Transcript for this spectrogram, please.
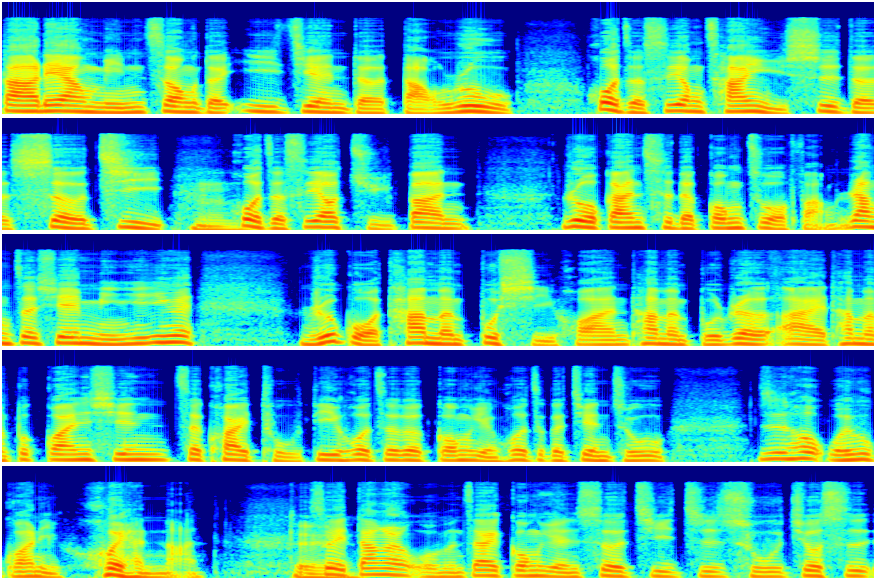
大量民众的意见的导入，或者是用参与式的设计，嗯。或者是要举办若干次的工作坊，让这些民意，因为如果他们不喜欢，他们不热爱，他们不关心这块土地或这个公园或这个建筑物，日后维护管理会很难。对，所以当然我们在公园设计之初就是。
